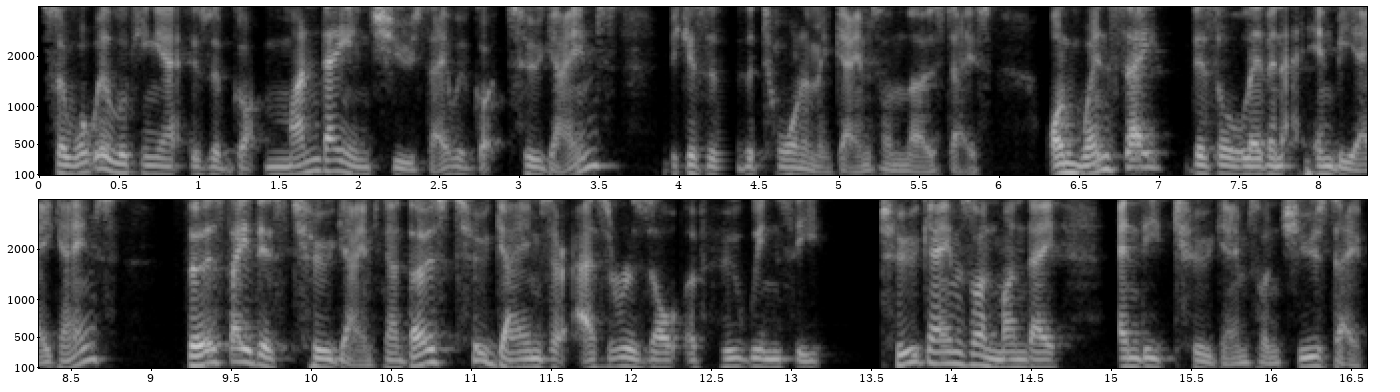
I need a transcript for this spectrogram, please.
So what we're looking at is we've got Monday and Tuesday. We've got two games because of the tournament games on those days. On Wednesday, there's 11 NBA games. Thursday, there's two games. Now, those two games are as a result of who wins the two games on Monday and the two games on Tuesday.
